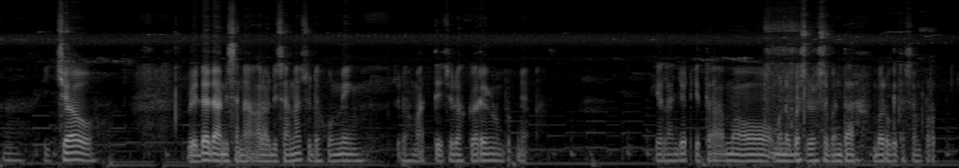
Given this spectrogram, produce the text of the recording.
Nah, hijau. Beda dan di sana. Kalau di sana sudah kuning sudah mati sudah kering rumputnya. Oke lanjut. Kita mau menebas dulu sebentar baru kita semprot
